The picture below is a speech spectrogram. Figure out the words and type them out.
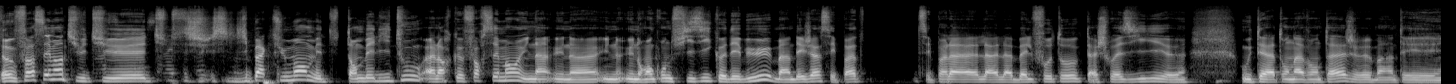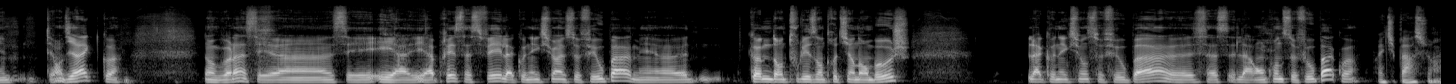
donc forcément, tu, tu, tu- je, je dis pas que tu mens, mais tu t'embellis tout. Alors que forcément, une, une, une, une rencontre physique au début, ben déjà, c'est pas c'est pas la, la, la belle photo que tu as choisie euh, où tu es à ton avantage, euh, ben tu es, en direct quoi. Donc voilà, c'est euh, c'est et, et après ça se fait, la connexion elle se fait ou pas, mais euh, comme dans tous les entretiens d'embauche, la connexion se fait ou pas, euh, ça, la rencontre se fait ou pas quoi. Après, tu pars sur une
